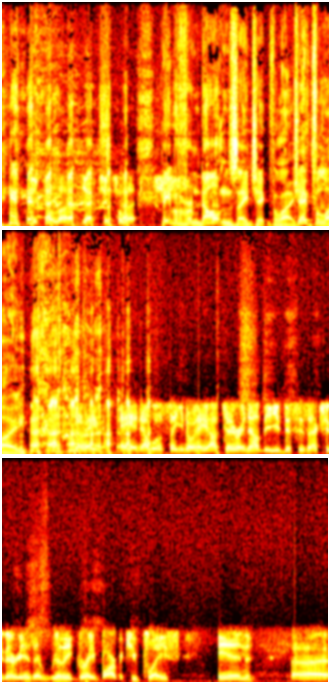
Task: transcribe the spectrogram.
Chick Fil A. Yeah, Chick Fil A. People from Dalton say Chick Fil A. Chick Fil A. no, hey, hey, and I will say, you know, hey, I'll tell you right now, the, this is actually there is a really great barbecue place in. Uh,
